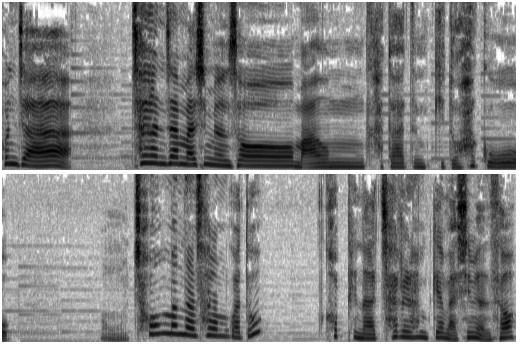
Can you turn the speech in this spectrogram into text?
혼자 차 한 잔 마시면서 마음 가다듬기도 하고, 어, 처음 만난 사람과도 커피나 차를 함께 마시면서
